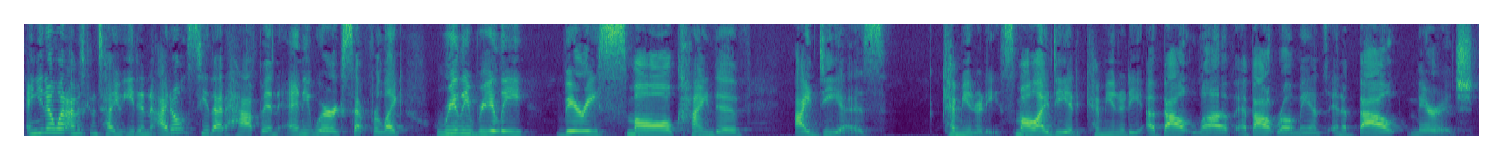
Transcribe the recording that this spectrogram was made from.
And you know what? I'm just going to tell you Eden, I don't see that happen anywhere except for like really really very small kind of ideas community, small idea community about love, about romance, and about marriage.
